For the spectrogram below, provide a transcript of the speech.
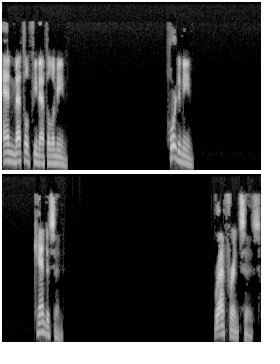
N-methylphenethylamine Hordenine Candicin References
